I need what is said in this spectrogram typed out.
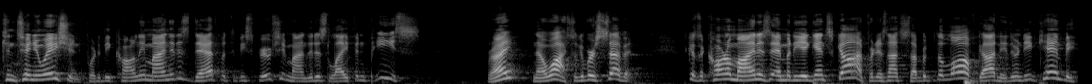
continuation. For to be carnally minded is death, but to be spiritually minded is life and peace. Right? Now watch. Look at verse 7. Because the carnal mind is enmity against God, for it is not subject to the law of God, neither indeed can be.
